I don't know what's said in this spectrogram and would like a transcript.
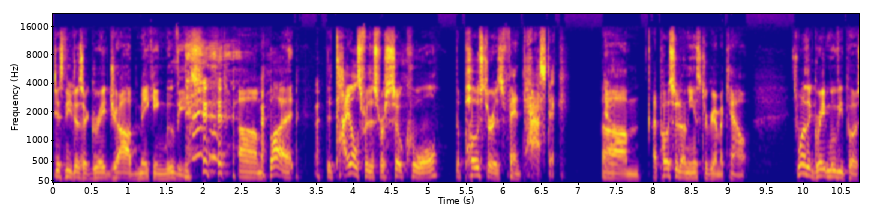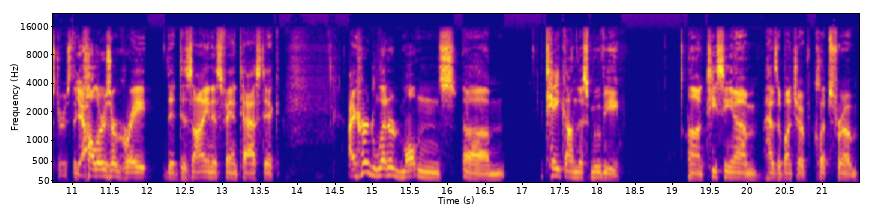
Disney does a great job making movies. um, but the titles for this were so cool. The poster is fantastic. Um, I posted on the Instagram account. It's one of the great movie posters. The Yeah. colors are great. The design is fantastic. I heard Leonard Maltin's um, take on this movie on TCM has a bunch of clips from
